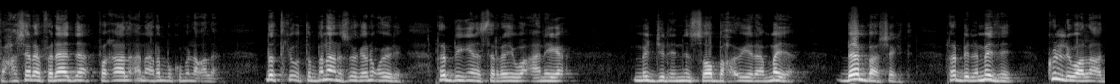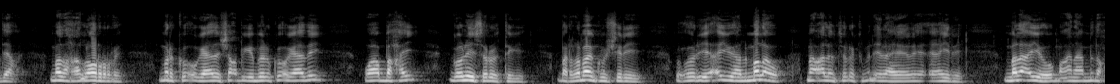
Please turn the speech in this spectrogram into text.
faxashara fanaada faqaala ana rabukum alaclaa dadkii unta banaan soo keen wuxuu yihi rabbigiina sarreeyay waa aniga. Ma jirin nin soo baxa u yihaha maya. Been baa sheegtay. Rabbina madin kulli waa la adeeca madaxa loo ruray markuu ogaaday shacbigii bel ku ogaaday waa baxay golihii saroo tegey. Baarlamaankuu shiriyey. Wuxuu yihi ya ayuha almala-u calamtu lakum min ilaahi hayri mala-yahu macnaha madax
